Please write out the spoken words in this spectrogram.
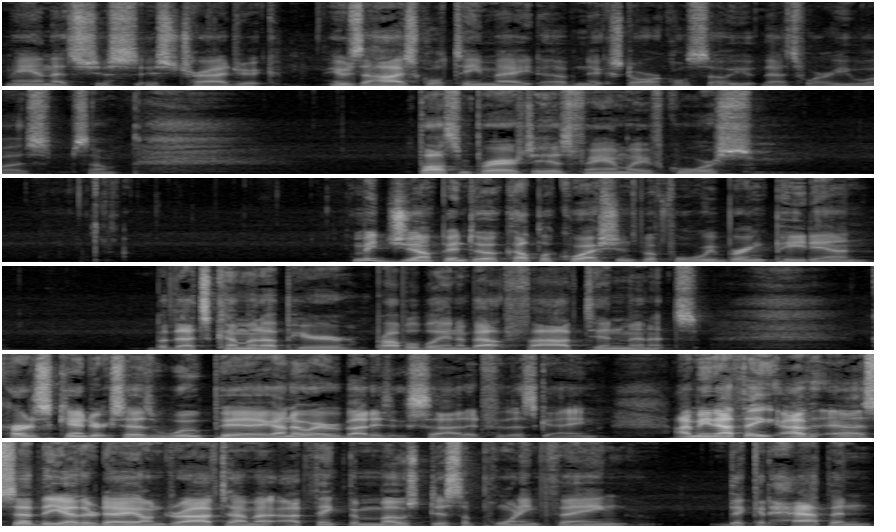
man, that's just it's tragic. He was a high school teammate of Nick Starkel, so he, that's where he was. So thoughts and prayers to his family, of course. Let me jump into a couple of questions before we bring Pete in, but that's coming up here probably in about five, ten minutes. Curtis Kendrick says, Woo Pig. I know everybody's excited for this game. I mean, I think I've, i said the other day on drive time, I, I think the most disappointing thing that could happen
